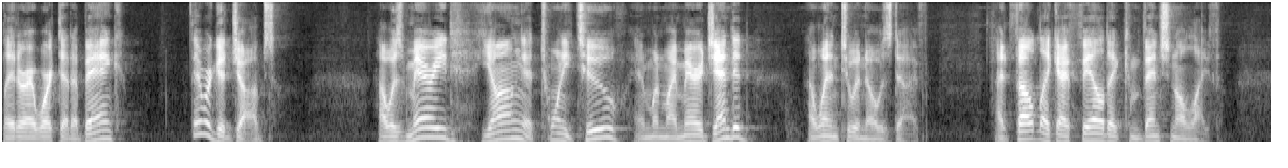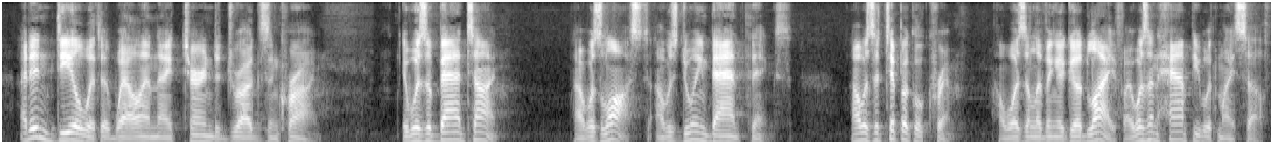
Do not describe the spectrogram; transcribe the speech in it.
Later, I worked at a bank. They were good jobs. I was married young at 22, and when my marriage ended, I went into a nosedive. I'd felt like I failed at conventional life. I didn't deal with it well, and I turned to drugs and crime. It was a bad time. I was lost. I was doing bad things. I was a typical crim. I wasn't living a good life. I wasn't happy with myself.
